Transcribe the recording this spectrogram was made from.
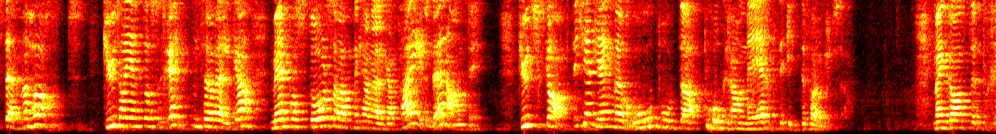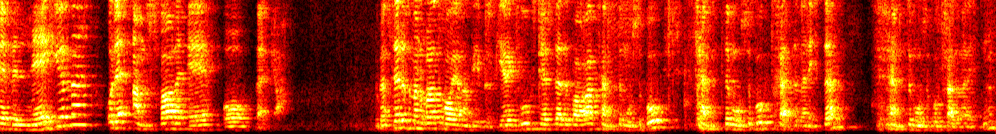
stemme hørt. Gud har gitt oss retten til å velge med en forståelse av at vi kan velge feil. Det er en annen ting. Gud skapte ikke en gjeng med roboter programmerte etterfølgelse men ga oss det privilegiumet og det ansvaret det er å velge. Du kan se det som en rød tråd gjennom Bibelen. Skal jeg deg to skriftsteder bare? 5. Mosebok, 5. Mosebok 30-19. 5. Mosebok 30-19.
